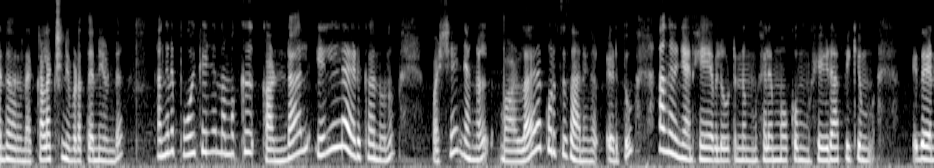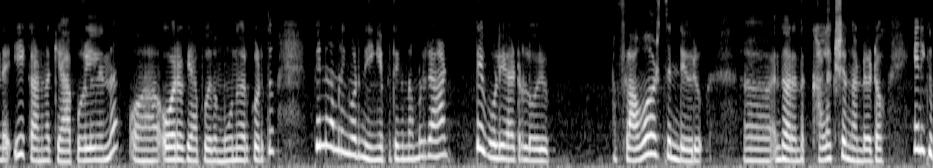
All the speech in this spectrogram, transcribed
എന്താ പറയുന്നത് കളക്ഷൻ ഇവിടെ തന്നെയുണ്ട്. അങ്ങനെ പോയി കഴിഞ്ഞാൽ നമുക്ക് കണ്ടാൽ എല്ലാം എടുക്കാൻ തോന്നും. പക്ഷേ ഞങ്ങൾ വളരെ കുറച്ച് സാധനങ്ങൾ എടുത്തു. അങ്ങനെ ഞാൻ ഹേവലൂട്ടനും ഹെലമോക്കും ഹെയ്ഡാപ്പിക്കും ഇതേണ്ട ഈ കാണുന്ന ക്യാപ്പുകളിൽ നിന്ന് ഓരോ ക്യാപ്പ് വീതം മൂന്ന് പേർക്ക് കൊടുത്തു. പിന്നെ നമ്മൾ ഇങ്ങോട്ട് നീങ്ങിയപ്പോഴത്തേക്കും നമ്മളൊരു അടിപൊളിയായിട്ടുള്ള ഒരു ഫ്ലവേഴ്സിന്റെ ഒരു എന്താ പറയുക കളക്ഷൻ കണ്ടു കേട്ടോ. എനിക്ക്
